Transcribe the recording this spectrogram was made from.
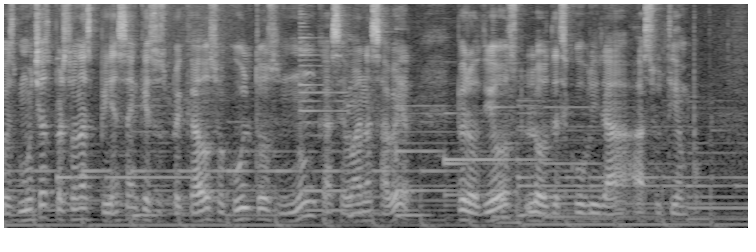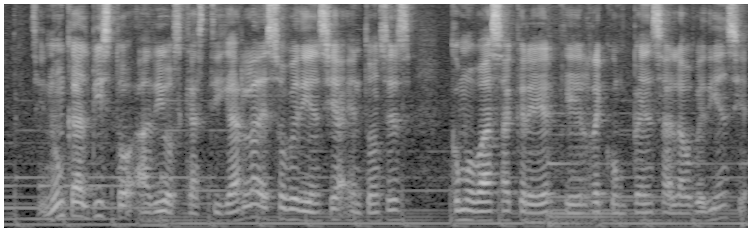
pues muchas personas piensan que sus pecados ocultos nunca se van a saber, pero Dios los descubrirá a su tiempo. Si nunca has visto a Dios castigar la desobediencia, entonces ¿cómo vas a creer que Él recompensa la obediencia?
